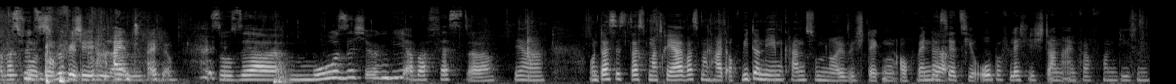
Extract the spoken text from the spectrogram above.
aber es Nur fühlt sich so für wirklich die cool an. Einteilung. So sehr moosig irgendwie, aber fester. Ja. Und das ist das Material, was man halt auch wieder nehmen kann zum Neubestecken. Auch wenn das Ja. jetzt hier oberflächlich dann einfach von diesen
